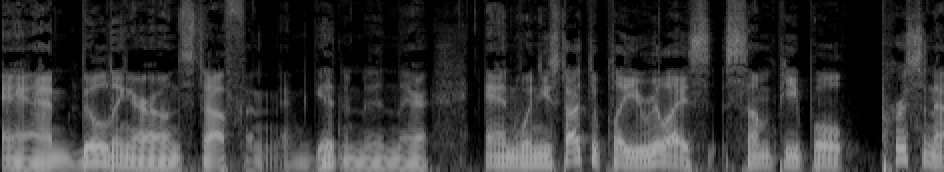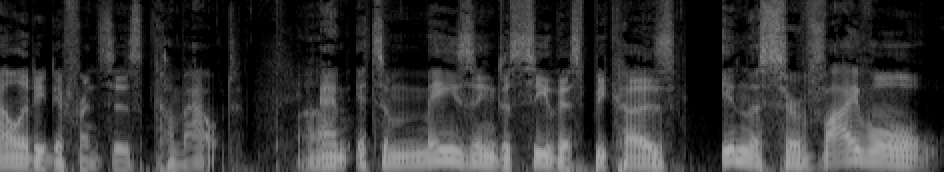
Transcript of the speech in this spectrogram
and building our own stuff and, and getting it in there. And when you start to play, you realize some people personality differences come out. Ah. And it's amazing to see this because in the survival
